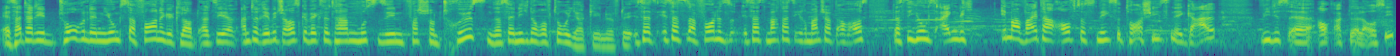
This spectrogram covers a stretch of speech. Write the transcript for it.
Es hat ja die Toren den Jungs da vorne geglaubt. Als sie Ante Rebic ausgewechselt haben, mussten sie ihn fast schon trösten, dass er nicht noch auf Torejagd gehen dürfte. Ist das, ist das da vorne, ist das, macht das ihre Mannschaft auch aus, dass die Jungs eigentlich immer weiter auf das nächste Tor schießen, egal wie das äh, auch aktuell aussieht?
